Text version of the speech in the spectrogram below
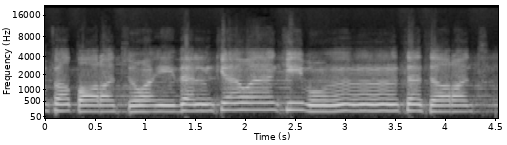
انفطرت وإذا الكواكب انتثرت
